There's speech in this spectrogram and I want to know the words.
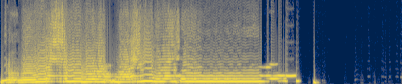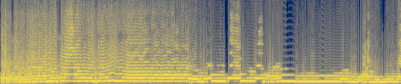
بسم الله الرحمن الرحيم وكذلك أوحينا إليك روحا من أمرنا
